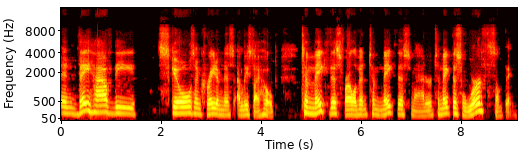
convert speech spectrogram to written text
and they have the skills and creativeness. At least I hope to make this relevant, to make this matter, to make this worth something.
